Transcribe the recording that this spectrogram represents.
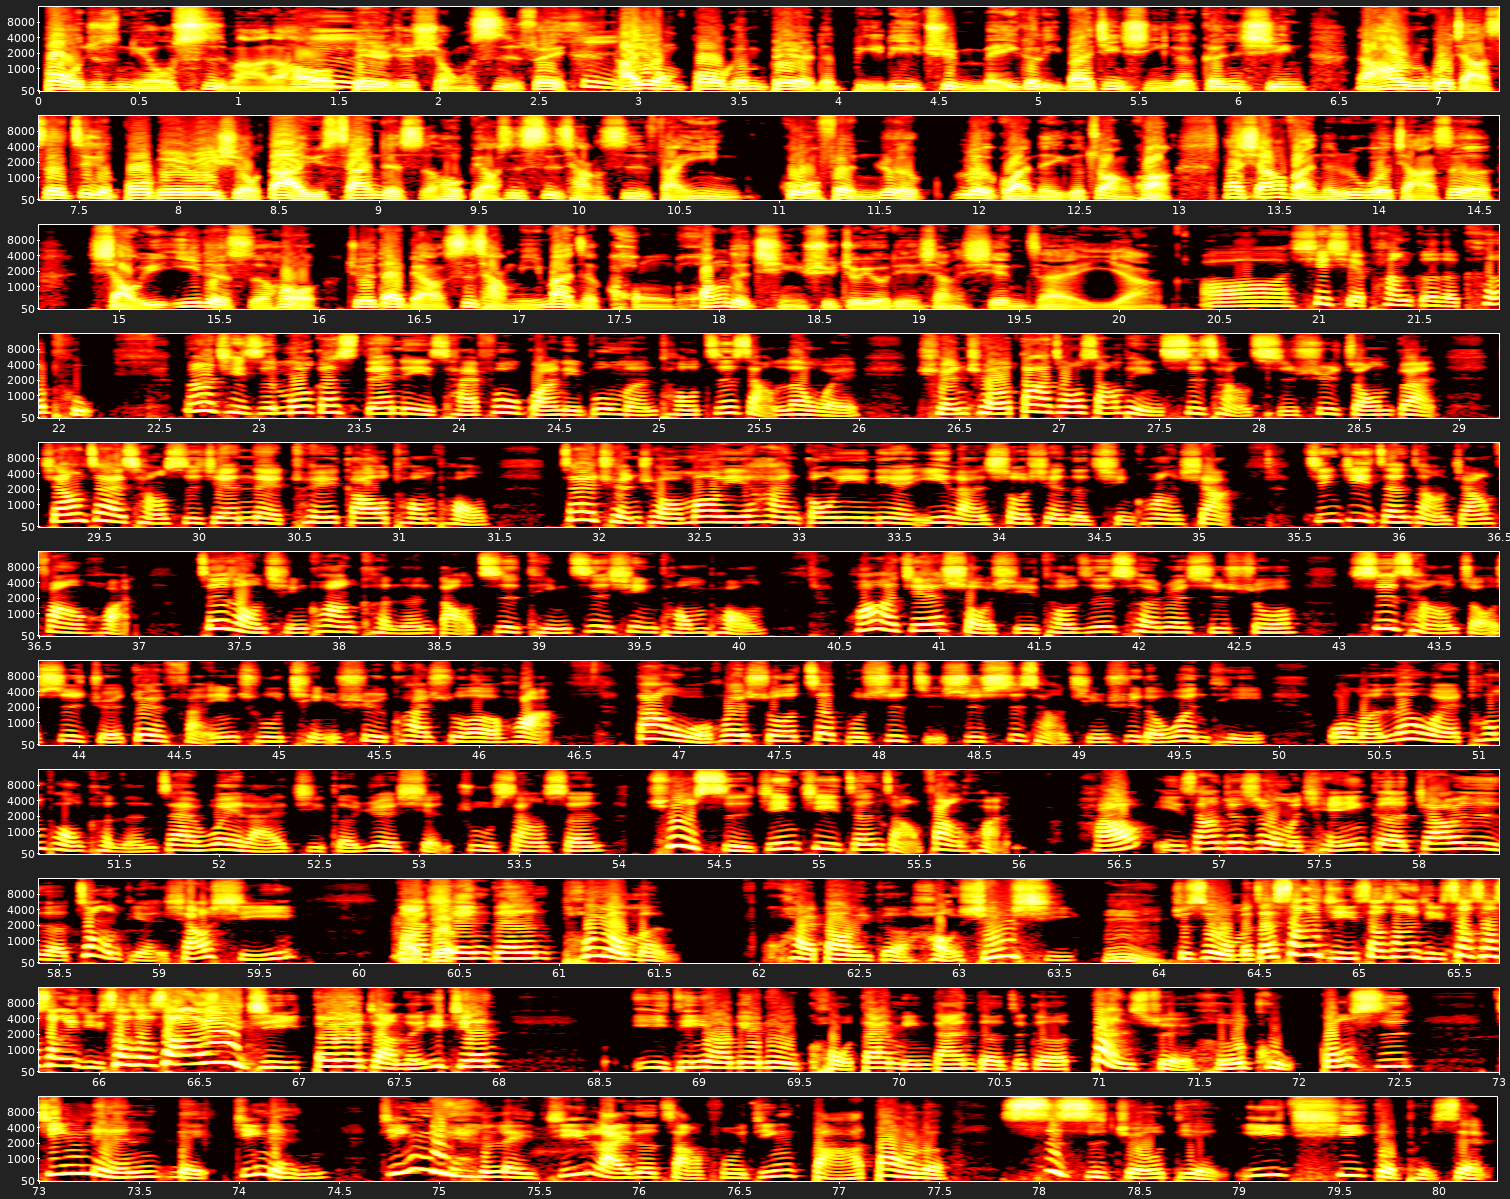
Bull 就是牛市嘛，然后 bear 就是熊市，所以他用 bull 跟 bear 的比例去每一个礼拜进行一个更新。然后如果假设这个 bull bear ratio 大于三的时候，表示市场是反应过分乐乐观的一个状况。那相反的，如果假设小于一的时候，就代表市场弥漫着恐慌的情绪，就有点像现在一样。哦，谢谢胖哥的科普。那其实摩根斯丹利财富管理部门投资长认为，全球大宗商品市场持续中断，将在长时间内推高通膨。在全球贸易和供应链依然受限的情况下，经济增长将放缓。这种情况可能导致停滞性通膨。华尔街首席投资策略师说：“市场走势绝对反映出情绪快速恶化。”但我会说，这不是只是市场情绪的问题。我们认为通膨可能在未来几个月显著上升，促使经济增长放缓。好，以上就是我们前一个交易日的重点消息。那先跟通友们快报一个好消息，嗯，就是我们在上一集、上上一集、上上上一集、上上上一集都有讲的一间一定要列入口袋名单的这个淡水河谷公司。今年累今年今年累积来的涨幅已经达到了四十九点一七个 percent，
